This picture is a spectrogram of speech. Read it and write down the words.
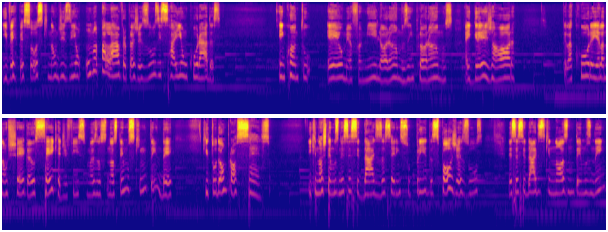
e ver pessoas que não diziam uma palavra para Jesus e saíam curadas. Enquanto eu, minha família, oramos, imploramos, a igreja ora pela cura e ela não chega. Eu sei que é difícil, mas nós, nós temos que entender que tudo é um processo e que nós temos necessidades a serem supridas por Jesus, necessidades que nós não temos nem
